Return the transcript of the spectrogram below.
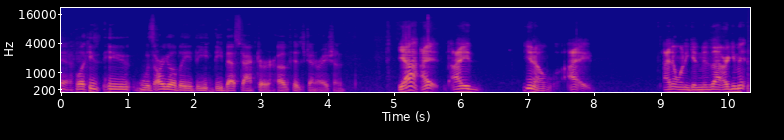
yeah well he he was arguably the the best actor of his generation yeah i i you know i I don't want to get into that argument,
